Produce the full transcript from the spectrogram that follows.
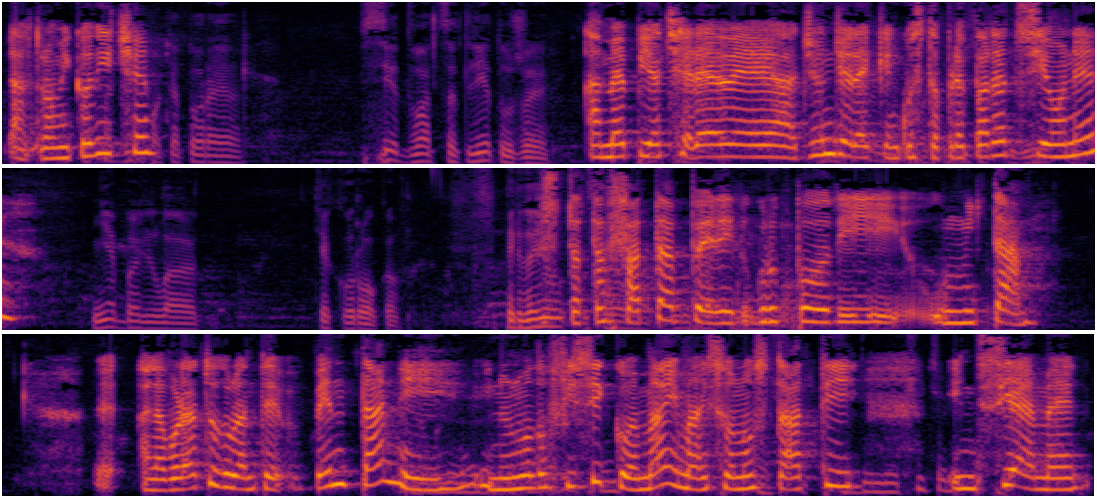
l'altro amico dice, a me piacerebbe aggiungere che in questa preparazione è stata fatta per il gruppo di unità. Eh, ha lavorato durante vent'anni in un modo fisico e mai mai sono stati insieme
